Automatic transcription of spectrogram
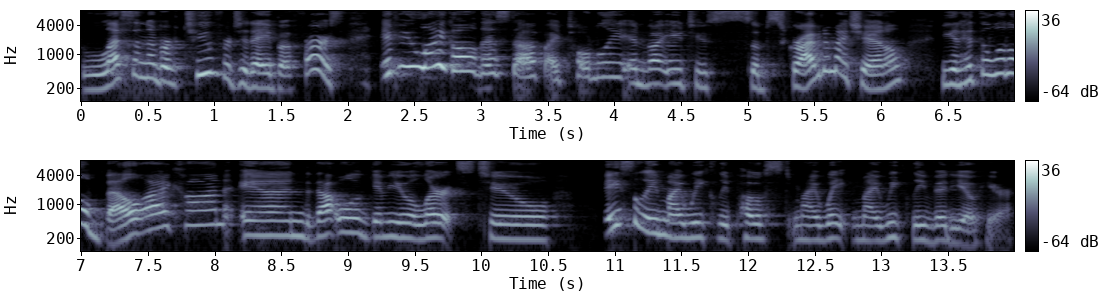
lesson number two for today. But first, if you like all this stuff, I totally invite you to subscribe to my channel you can hit the little bell icon and that will give you alerts to basically my weekly post, my week, my weekly video here.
